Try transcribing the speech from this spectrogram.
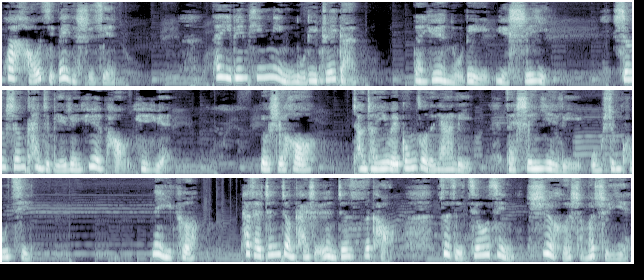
花好几倍的时间。他一边拼命努力追赶，但越努力越失意，生生看着别人越跑越远。有时候，常常因为工作的压力，在深夜里无声哭泣。那一刻，他才真正开始认真思考，自己究竟适合什么职业。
